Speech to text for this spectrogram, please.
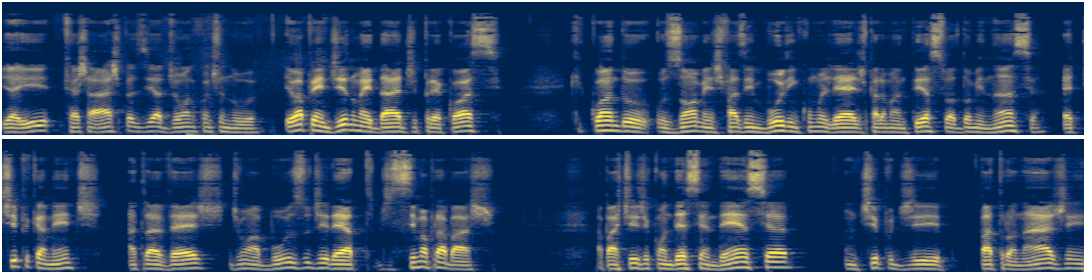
E aí, fecha aspas, e a John continua. Eu aprendi numa idade precoce que quando os homens fazem bullying com mulheres para manter sua dominância, é tipicamente através de um abuso direto, de cima para baixo, a partir de condescendência, um tipo de patronagem,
